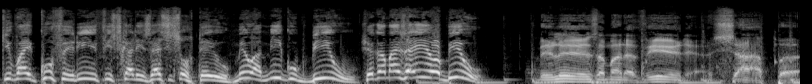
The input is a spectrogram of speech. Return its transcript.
que vai conferir e fiscalizar esse sorteio. Meu amigo Bill. Chega mais aí, ô Bill. Beleza, maravilha, chapa.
